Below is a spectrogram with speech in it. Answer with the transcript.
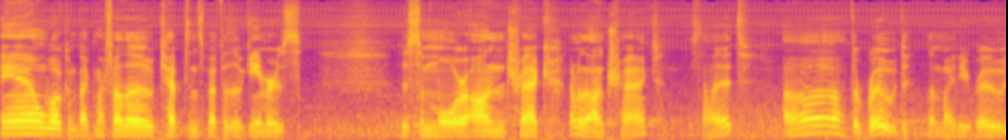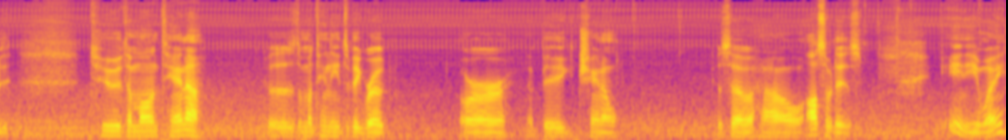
And welcome back my fellow captains, my fellow gamers. There's some more on track, not really on track, that's not it. Uh, the road, the mighty road to the Montana. Because the Montana needs a big road, or a big channel. Because of how awesome it is. Anyway,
